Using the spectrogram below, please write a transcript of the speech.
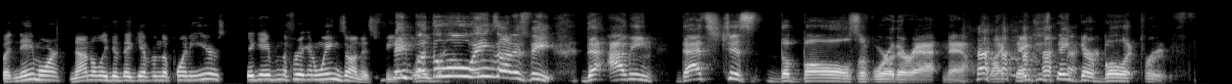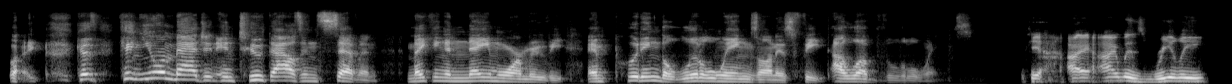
But Namor, not only did they give him the pointy ears, they gave him the friggin' wings on his feet. They put Like, the little wings on his feet. That I mean, that's just the balls of where they're at now. Like they just think they're bulletproof. Like, because can you imagine in 2007 making a Namor movie and putting the little wings on his feet? I loved the little wings. yeah, I, I was really,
